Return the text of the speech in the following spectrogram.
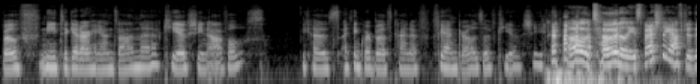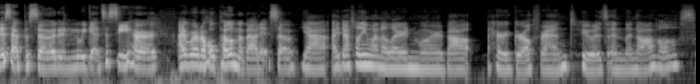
both need to get our hands on the Kyoshi novels because I think we're both kind of fangirls of Kyoshi. oh, totally. Especially after this episode and we get to see her. I wrote a whole poem about it, so. Yeah, I definitely want to learn more about her girlfriend who is in the novels,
